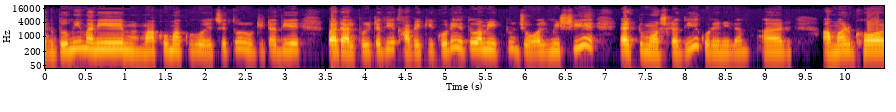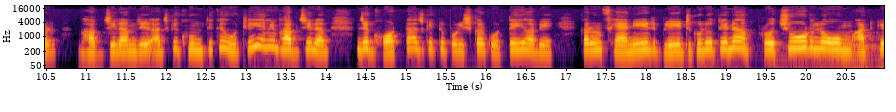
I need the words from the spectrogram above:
একদমই মানে মাখো মাখো হয়েছে তো, রুটিটা দিয়ে বা ডালপুরিটা দিয়ে খাবে কি করে? তো আমি একটু জল মিশিয়ে একটু মশলা দিয়ে করে নিলাম। আর আমার ঘর, ভাবছিলাম যে আজকে ঘুম থেকে উঠেই আমি ভাবছিলাম যে ঘরটা আজকে একটু পরিষ্কার করতেই হবে। কারণ ফ্যানের ব্লেডগুলোতে না প্রচুর লোম আটকে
